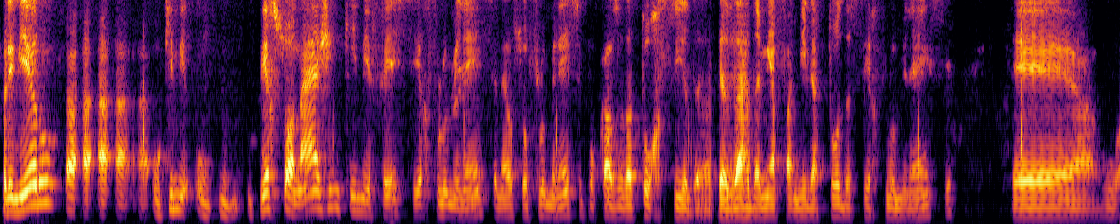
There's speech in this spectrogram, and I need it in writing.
Primeiro, a, a, a, o, que me, o, o, personagem que me fez ser fluminense, né? Eu sou fluminense por causa da torcida, apesar da minha família toda ser fluminense. É, o,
